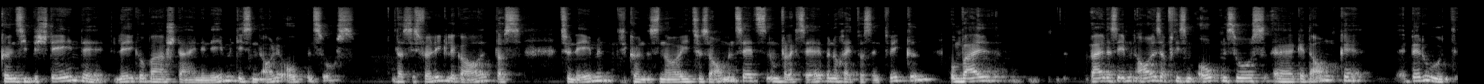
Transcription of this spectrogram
können Sie bestehende Lego-Bausteine nehmen, die sind alle Open Source das ist völlig legal, das zu nehmen. Sie können das neu zusammensetzen und vielleicht selber noch etwas entwickeln. Und weil, weil das eben alles auf diesem Open Source äh, Gedanke beruht,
